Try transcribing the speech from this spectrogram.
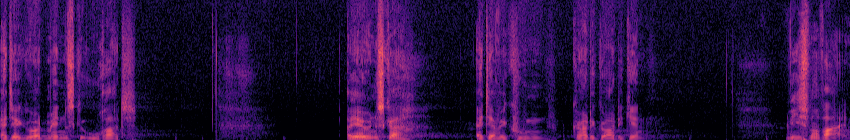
at jeg gjort et menneske uret. Og jeg ønsker, at jeg vil kunne gøre det godt igen. Vis mig vejen.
